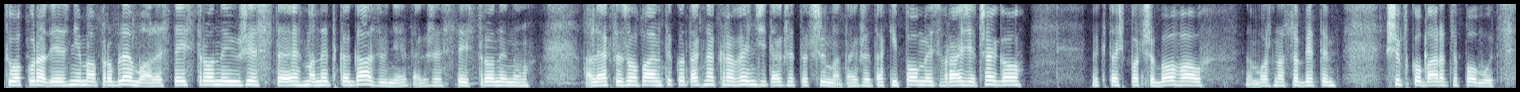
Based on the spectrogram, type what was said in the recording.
Tu akurat jest, nie ma problemu, ale z tej strony już jest e, manetka gazu, nie? Także z tej strony, no, ale jak to złapałem tylko tak na krawędzi, także to trzyma. Także taki pomysł w razie czego by ktoś potrzebował, no można sobie tym szybko bardzo pomóc.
